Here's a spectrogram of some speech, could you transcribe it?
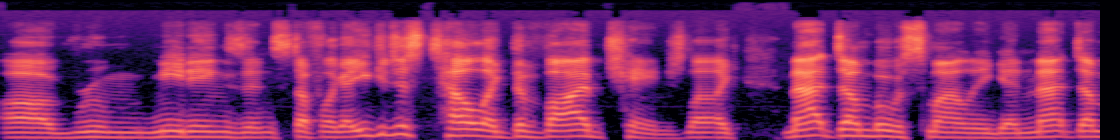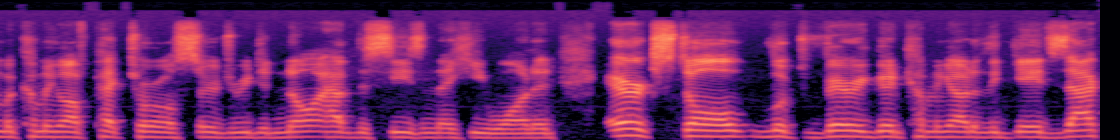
uh, room meetings and stuff like that. You could just tell like the vibe changed. Like Matt Dumba was smiling again. Matt Dumba coming off pectoral surgery did not have the season that he wanted. Eric Staal looked very good coming out of the gates. Zach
